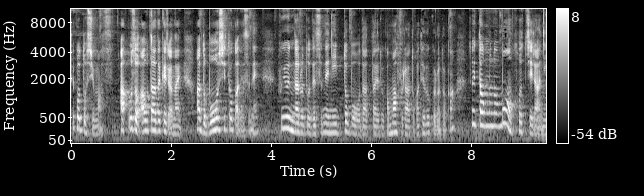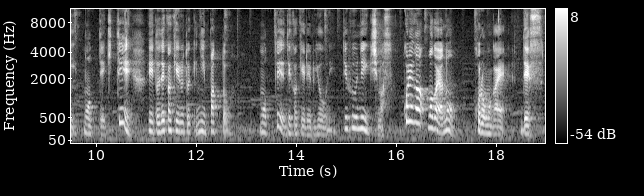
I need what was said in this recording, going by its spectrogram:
てことします。あ嘘アウターだけじゃない。あと帽子とかですね。冬になるとですねニット帽だったりとかマフラーとか手袋とかそういったものもこちらに持ってきて、えー、と出かける時にパッと持って出かけれるようにっていう風にします。これが我が家の衣替え。です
